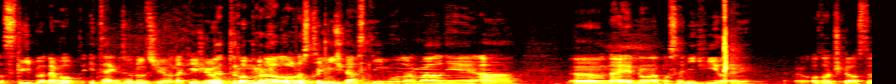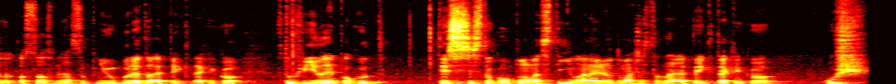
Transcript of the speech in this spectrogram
uh, slíbil, nebo i ten Exodus, že jo, taky, že jo, to mělo prostě být na Steamu normálně a uh, najednou na poslední chvíli otočka o 180 stupňů, bude to Epic. Tak jako v tu chvíli, pokud ty jsi to koupil na Steam a najednou to máš na Epic, tak jako už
